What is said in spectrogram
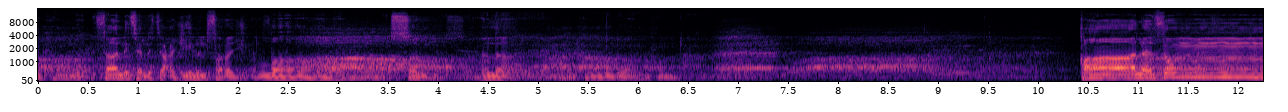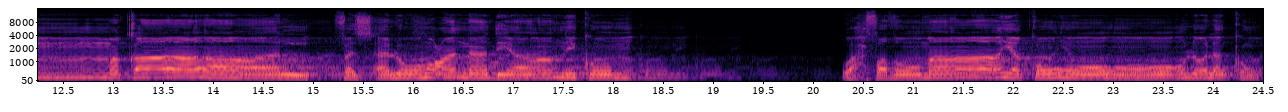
محمد لتعجيل الفرج. اللهم صل على محمد وعلى محمد. قال ثم قال فاسألوه عن أديانكم. واحفظوا ما يقول لكم.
